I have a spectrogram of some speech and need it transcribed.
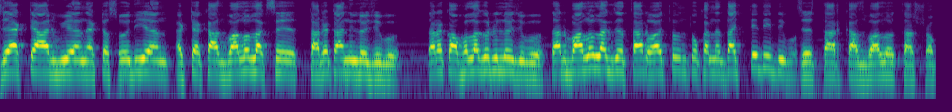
যে একটা আরবিয়ান একটা সৌদিয়ান একটা কাজ ভালো লাগছে তারা টানি লই যাব। তারা কফলা করে লই যাব। তার ভালো লাগছে, তার হয়তো দোকানে দায়িত্ব দিয়ে দিব। যে তার কাজ ভালো, তার সব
